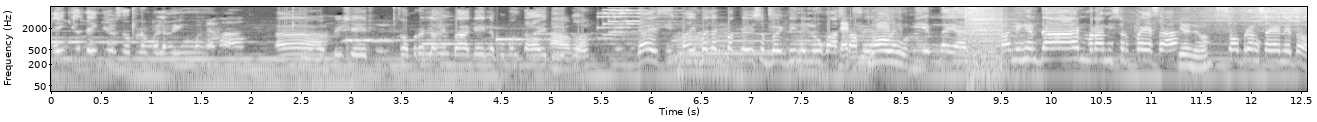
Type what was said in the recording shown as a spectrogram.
Thank you, thank you. Sobrang malaking ah, appreciate. Sobrang laking bagay na pumunta kayo dito. Guys, makibalagpag kayo sa birthday ni Lucas. Let's Mamaya go. 5 PM na yan. Maraming handaan, maraming sorpresa. Yun, no? Sobrang saya nito.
